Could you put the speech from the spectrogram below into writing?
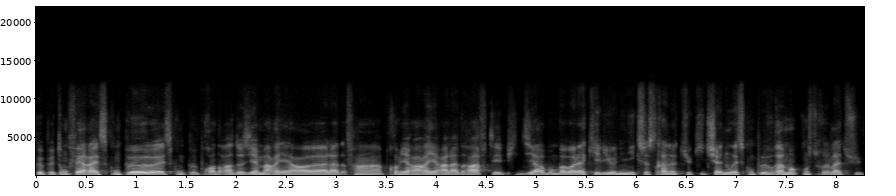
que peut-on faire? Est-ce qu'on peut, est qu'on peut prendre un deuxième arrière, euh, à la, enfin un premier arrière à la draft et puis dire bon bah voilà Kelly Olynyk ce sera notre Jokic à nous Est-ce qu'on peut vraiment construire là-dessus?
